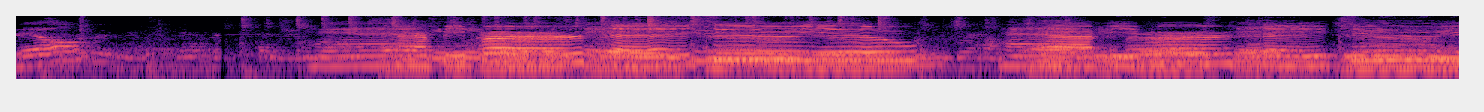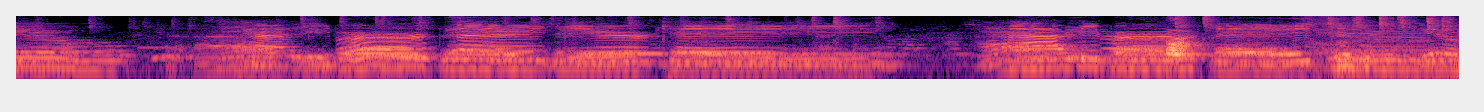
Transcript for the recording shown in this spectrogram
Bill? Happy birthday to you. Happy birthday to you. Happy birthday, dear Cady. Happy birthday to you.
